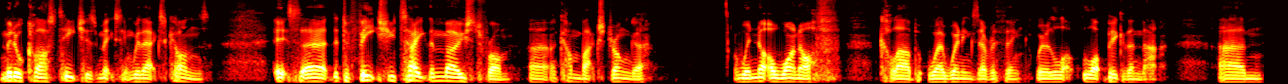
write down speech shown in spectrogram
middle class teachers mixing with ex cons. It's uh, the defeats you take the most from uh, and come back stronger. We're not a one off club where winning's everything. We're a lot, lot bigger than that. Um,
